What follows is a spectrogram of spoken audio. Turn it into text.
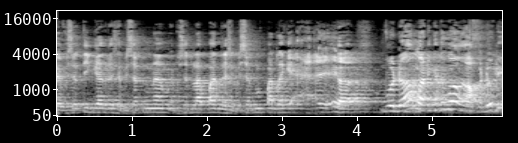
episode 3 terus episode 6 episode 8 terus episode 4 lagi. Ya bodo amat gitu gua gak peduli.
